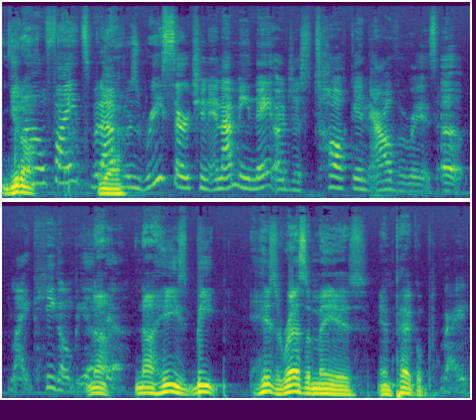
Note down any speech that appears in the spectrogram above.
You know fights, but I was researching, and I mean, they are just talking Alvarez up like he gonna be up Now, there, now he's beat. His resume is impeccable. right?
